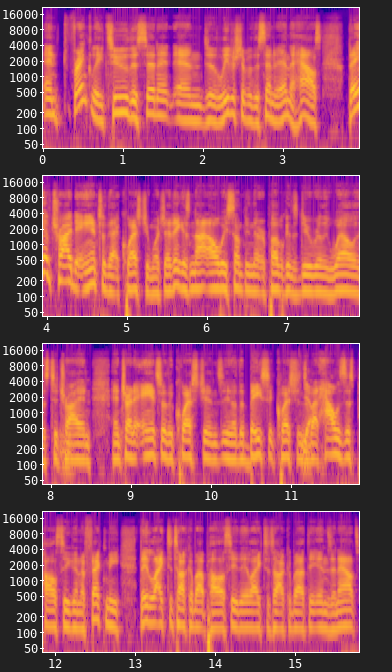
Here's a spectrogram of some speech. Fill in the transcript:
And frankly, to the Senate and to the leadership of the Senate and the House, they have tried to answer that question, which I think is not always something that Republicans do really well, is to try and and try to answer the questions, you know, the basic questions about how is this policy going to affect me. They like to talk about policy, they like to talk about the ins and outs,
